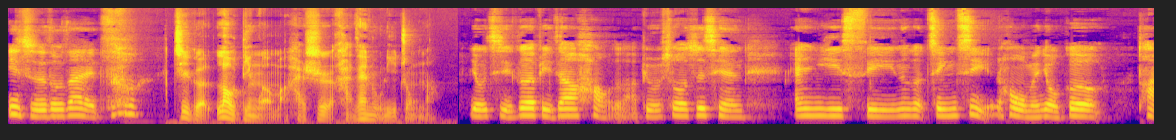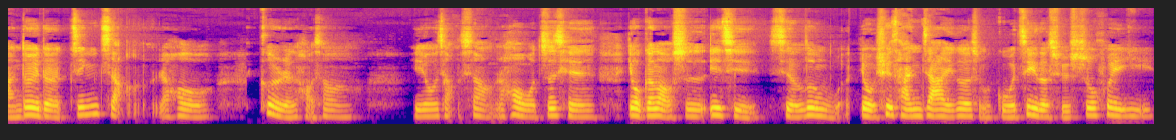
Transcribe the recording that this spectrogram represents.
一直都在做。这个落定了吗？还是还在努力中呢？有几个比较好的，比如说之前 NEC 那个经济，然后我们有个团队的金奖，然后。个人好像也有奖项，然后我之前有跟老师一起写论文，有去参加一个什么国际的学术会议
